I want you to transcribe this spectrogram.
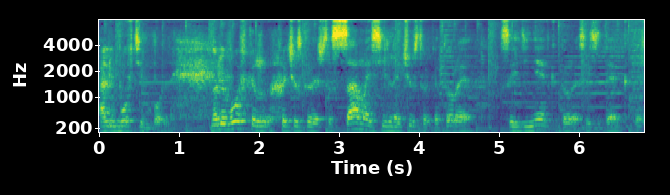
А любовь тем более. Но любовь, скажу- хочу сказать, что самое сильное чувство, которое соединяет, которое созидает, которое...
